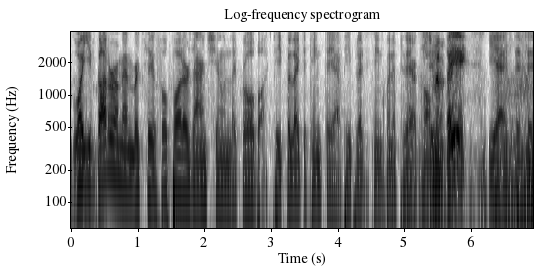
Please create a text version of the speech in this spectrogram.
Well, you've got to remember too, footballers aren't tuned like robots. People like to think they are. People like to think when a player comes, human beings. Yeah, the, the,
